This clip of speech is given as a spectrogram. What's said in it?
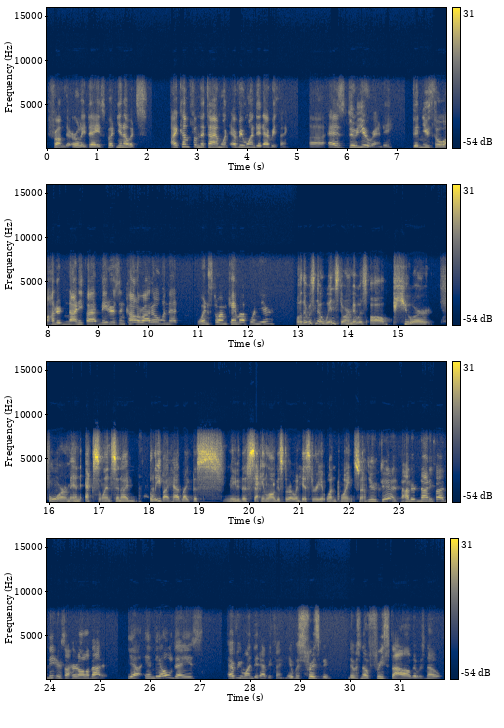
from the early days, but you know, it's I come from the time when everyone did everything, uh, as do you, Randy. Didn't you throw 195 meters in Colorado when that windstorm came up one year? Well, there was no windstorm. It was all pure form and excellence. And I believe I had like this, maybe the second longest throw in history at one point. So you did 195 meters. I heard all about it. Yeah. In the old days, everyone did everything. It was Frisbee. There was no freestyle. There was no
